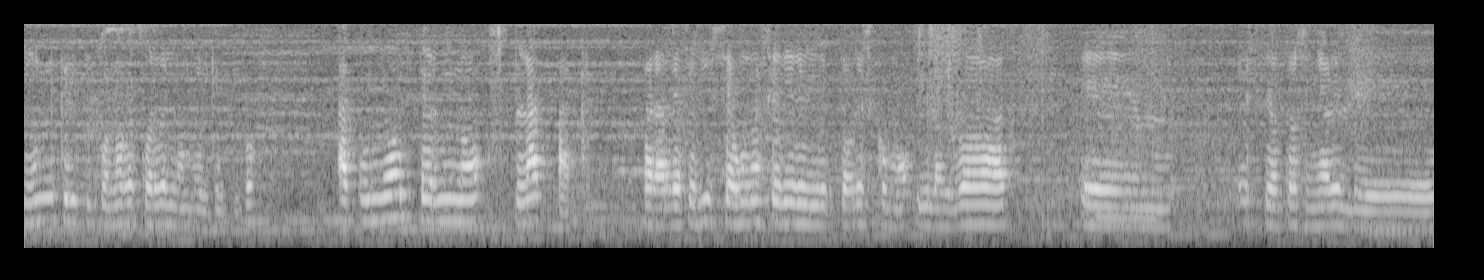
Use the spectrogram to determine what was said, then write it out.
un crítico, no recuerdo el nombre del crítico, acuñó el término splatback para referirse a una serie de directores como Eli Roth, eh, este otro señor, el de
